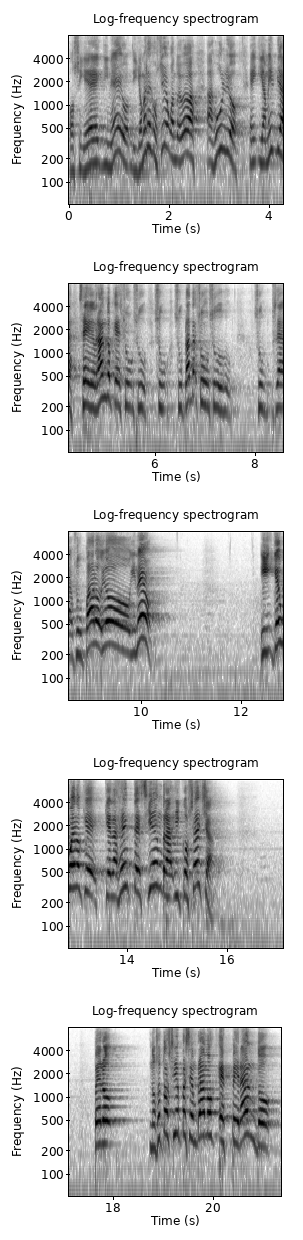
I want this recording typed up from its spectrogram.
o si es guineo. Y yo me regocijo cuando veo a, Julio eh, y a Milvia celebrando que su, su, su, su plata, su, su, su, palo dio guineo. Y qué bueno que, que la gente siembra y cosecha. Pero nosotros siempre sembramos esperando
